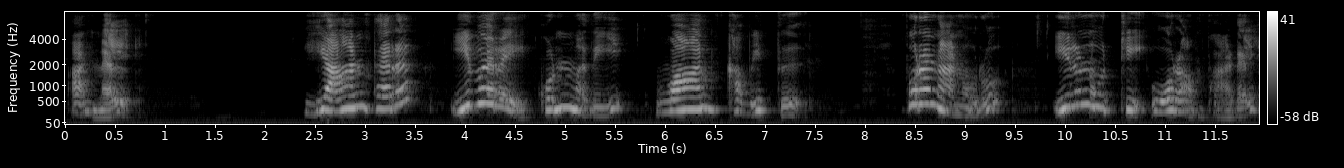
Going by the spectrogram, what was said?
அண்ணல். யான் தர இவரை கொன்மதி வான் கவித்து. புறநானூறு இருநூற்றி ஓராம் பாடல்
